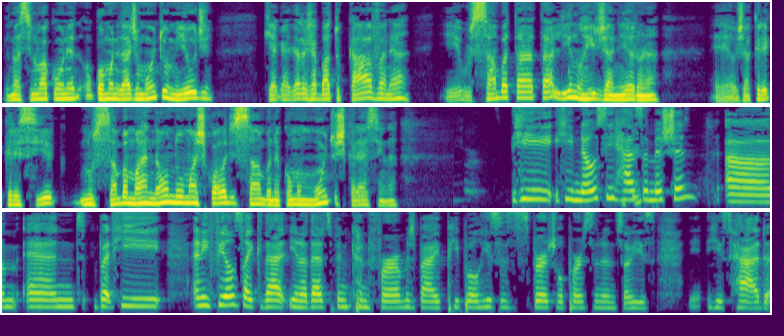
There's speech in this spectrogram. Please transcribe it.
Eu nasci numa comunidade muito humilde, que a galera já batucava, né? E o samba tá, tá ali no Rio de Janeiro, né? É, eu já cresci no samba, mas não numa escola de samba, né? Como muitos crescem, né? He he knows he has a mission, um, and but he and he feels like that. You know that's been confirmed by people. He's a spiritual person, and so he's he's had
